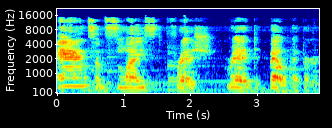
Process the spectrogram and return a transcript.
and some sliced fresh red bell pepper.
